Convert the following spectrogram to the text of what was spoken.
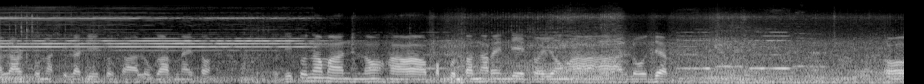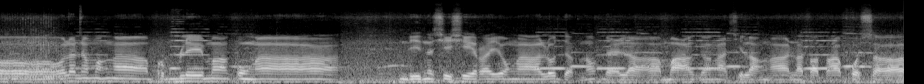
alarto na sila dito sa lugar na ito. So, dito naman, no, ah, papunta na rin dito yung ah, loader. So, wala namang ah, problema kung ah, hindi nasisira yung ah, loader no dahil ah, maaga nga silang ah, natatapos sa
